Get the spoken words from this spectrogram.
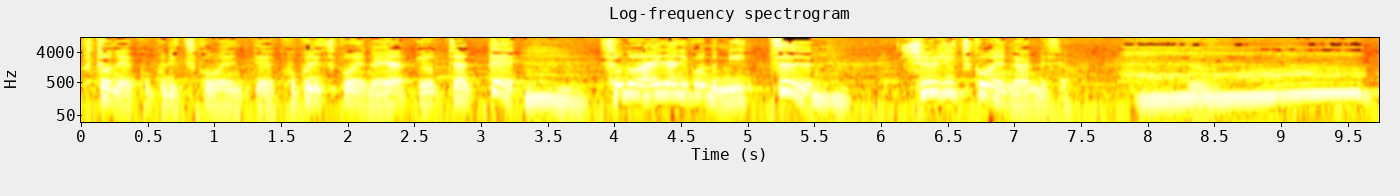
太根国立公園って国立公園がや4つあって、うん、その間に今度3つ、うん、州立公園があるんですよ。うん、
